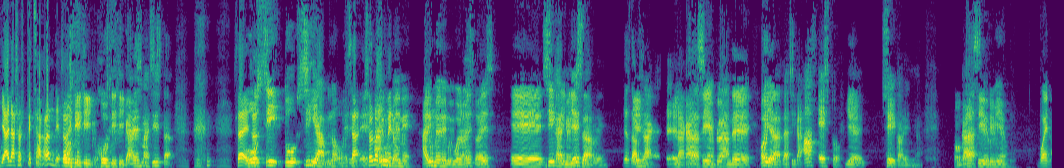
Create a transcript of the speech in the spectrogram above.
ya la sospecha grande, ¿sabes? justificar es machista. ¿Sabes? Tú sí, tú sí, no, eso es lo hay primero. Un meme, hay un meme muy bueno de esto, es, eh, sí, cariño, yes, darling. Yes, darling. Es la, la, cara así, en plan de, oye, la, chica, haz esto. Y él, sí, cariño. Con cara así, imprimido. Bueno,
